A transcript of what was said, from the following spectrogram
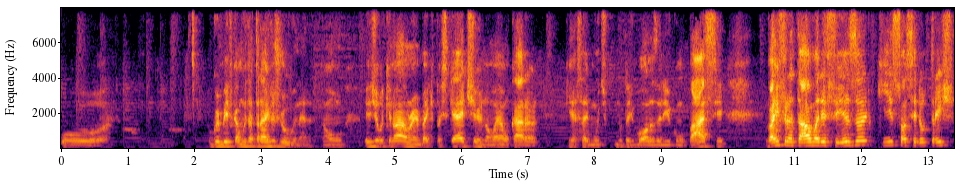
o o Green Bay ficar muito atrás do jogo, né? Então, eu digo que não é um running back pass catcher, não é um cara que recebe muitos, muitas bolas ali como passe. Vai enfrentar uma defesa que só seriam três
